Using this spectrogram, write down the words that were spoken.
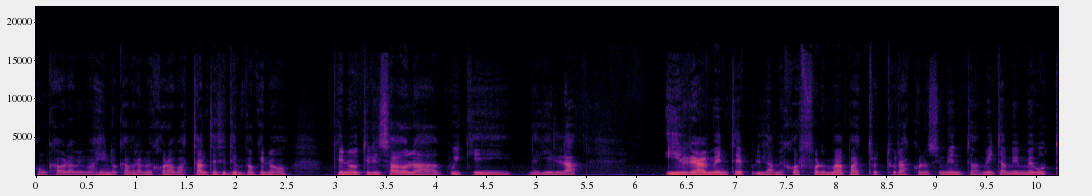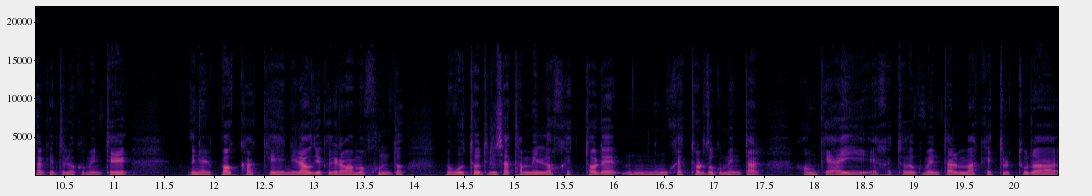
aunque ahora me imagino que habrá mejorado bastante ese tiempo que no, que no he utilizado la wiki de GitLab. Y realmente la mejor forma para estructurar conocimiento. A mí también me gusta, que te lo comenté en el podcast, que en el audio que grabamos juntos, me gusta utilizar también los gestores, mm, un gestor documental. Aunque hay el gestor documental más que estructura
